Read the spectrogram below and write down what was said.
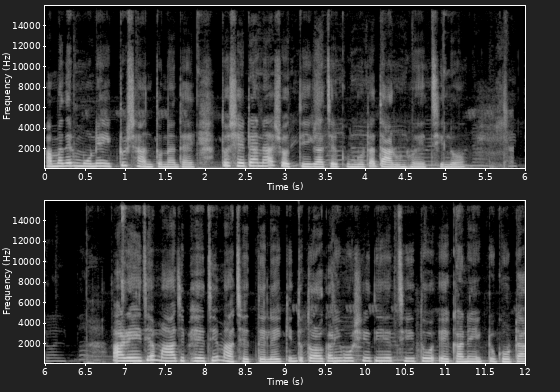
আমাদের মনে একটু সান্ত্বনা দেয়। তো সেটা না সত্যিই গাছের কুমড়োটা দারুণ হয়েছিল। আর এই যে মাছ ভেজে মাছের তেলেই কিন্তু তরকারি বসিয়ে দিয়েছি। তো এখানে একটু গোটা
